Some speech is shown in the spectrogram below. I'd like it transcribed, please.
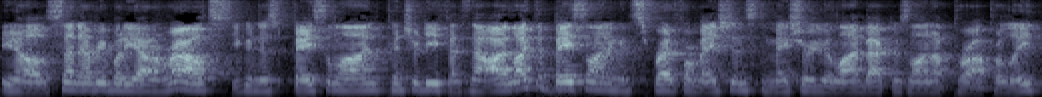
you know, send everybody out on routes, you can just base align, pinch your defense. Now, I like to base align against spread formations to make sure your linebackers line up properly,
